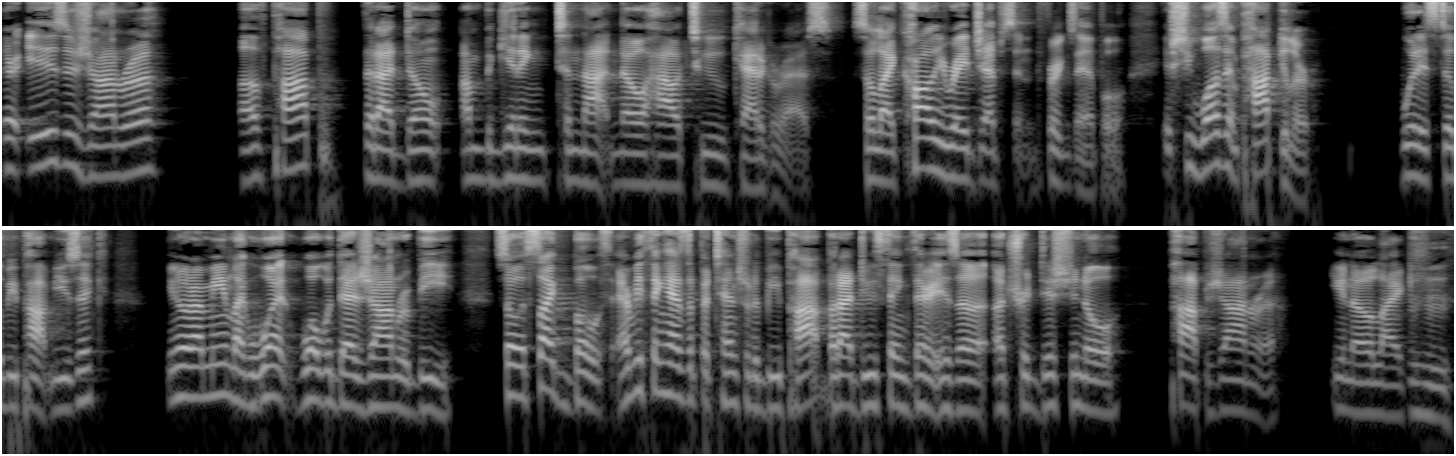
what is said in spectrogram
there is a genre of pop that I don't. I'm beginning to not know how to categorize. So like Carly Rae Jepsen, for example, if she wasn't popular, would it still be pop music? You know what I mean? Like what what would that genre be? So it's like both. Everything has the potential to be pop, but I do think there is a, a traditional pop genre. You know, like Mhm.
